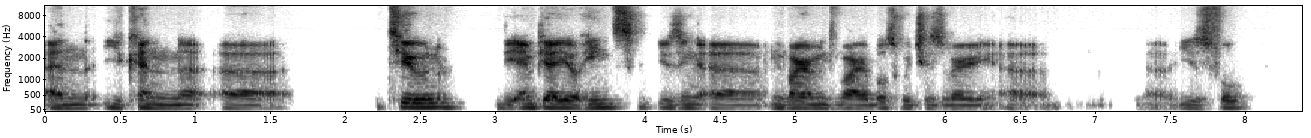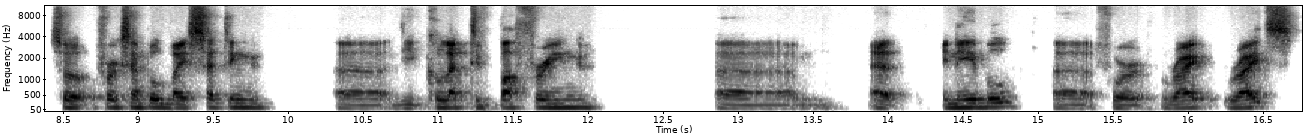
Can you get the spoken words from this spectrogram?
and you can uh, tune the MPIO hints using uh, environment variables, which is very uh, uh, useful. So, for example, by setting the collective buffering um, at enable for write, writes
